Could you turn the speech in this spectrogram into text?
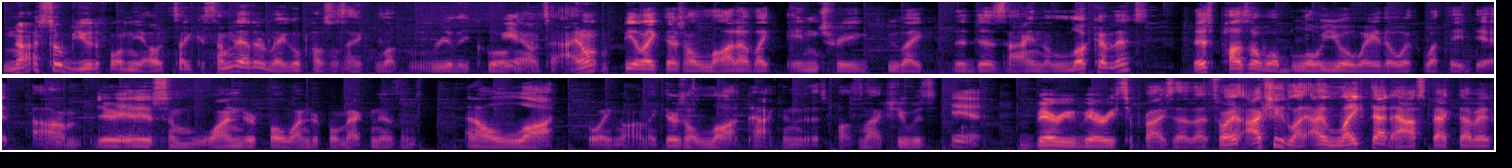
not so beautiful on the outside because some of the other Lego puzzles like look really cool on the outside. I don't feel like there's a lot of like intrigue to like the design, the look of this. This puzzle will blow you away though with what they did. Um, there Yeah. is some wonderful, wonderful mechanisms and a lot going on. Like there's a lot packed into this puzzle. And I actually was Yeah. very very surprised at that so i actually like i like that aspect of it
